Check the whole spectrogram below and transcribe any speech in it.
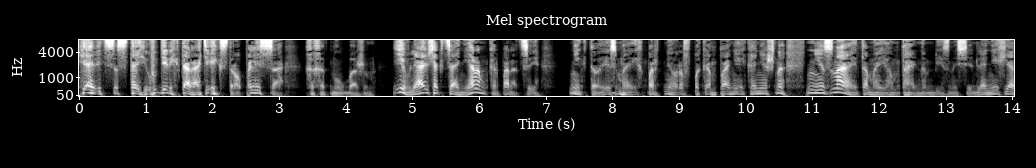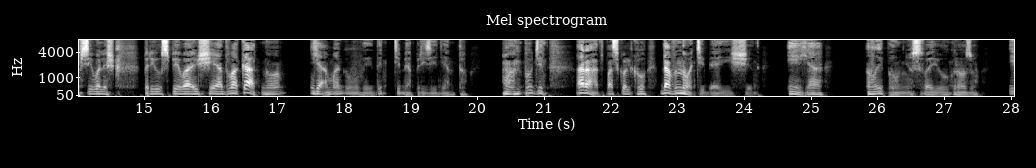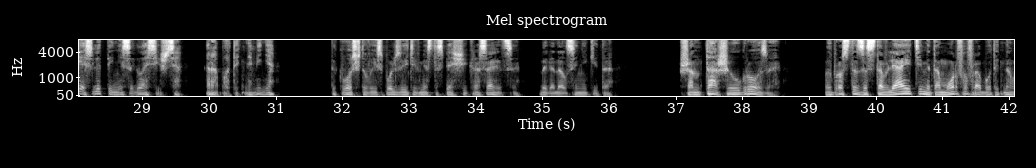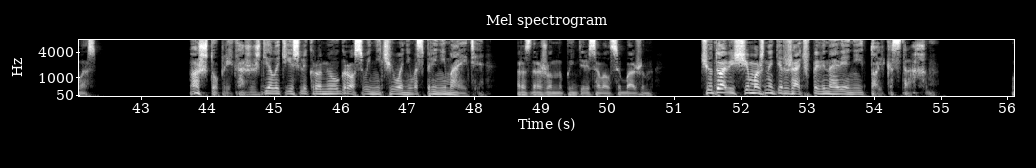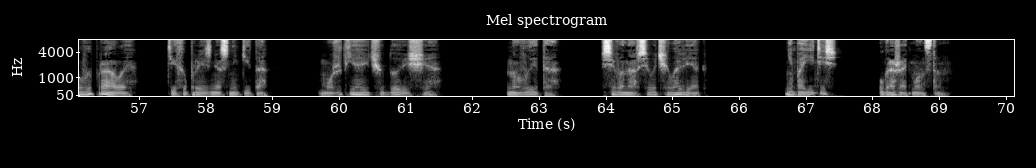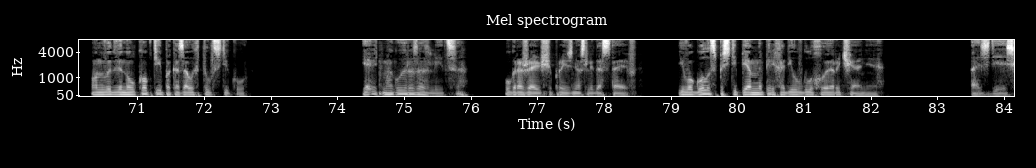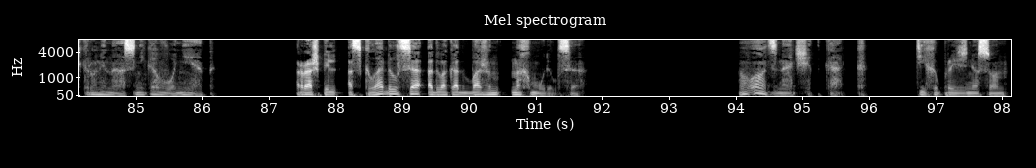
«Я ведь состою в директорате Экстрополиса», — хохотнул Бажин. «Являюсь акционером корпорации. Никто из моих партнеров по компании, конечно, не знает о моем тайном бизнесе. Для них я всего лишь преуспевающий адвокат, но я могу выдать тебя президенту. Он будет рад, поскольку давно тебя ищет. И я Выполню свою угрозу, если ты не согласишься работать на меня. Так вот, что вы используете вместо спящей красавицы, догадался Никита. Шантаж и угрозы. Вы просто заставляете метаморфов работать на вас. А что прикажешь делать, если кроме угроз вы ничего не воспринимаете? раздраженно поинтересовался Бажин. Чудовище можно держать в повиновении только страхом. «Вы правы», — тихо произнес Никита. «Может, я и чудовище, но вы-то всего-навсего человек». Не боитесь угрожать монстрам?» Он выдвинул когти и показал их толстяку. «Я ведь могу и разозлиться», — угрожающе произнес Легостаев. Его голос постепенно переходил в глухое рычание. «А здесь, кроме нас, никого нет». Рашпиль осклабился, адвокат Бажен нахмурился. «Вот, значит, как», — тихо произнес он.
